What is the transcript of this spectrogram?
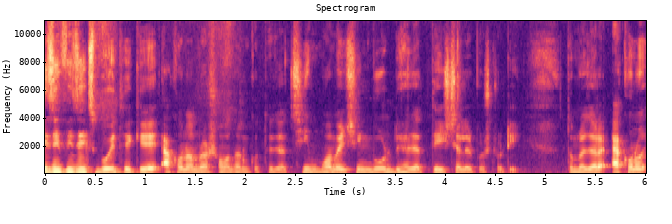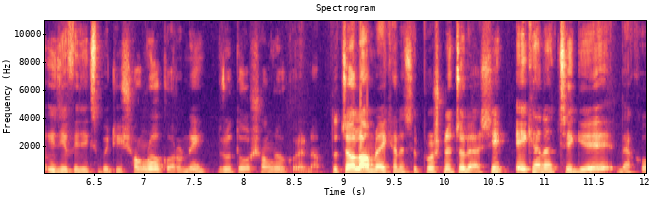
ইজি ফিজিক্স বই থেকে এখন আমরা সমাধান করতে যাচ্ছি ময়মনসিংহ বোর্ড দুই সালের প্রশ্নটি। তোমরা যারা এখনও ইজি ফিজিক্স বইটি সংগ্রহ করনি, দ্রুত সংগ্রহ করে নাও। তো চলো আমরা এখানে হচ্ছে প্রশ্নে চলে আসি। এইখানে হচ্ছে গিয়ে দেখো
